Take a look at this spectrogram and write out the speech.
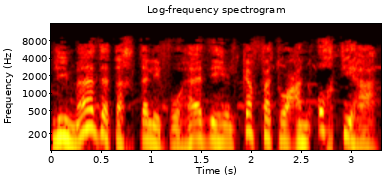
لماذا تختلف هذه الكفة عن أختها؟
